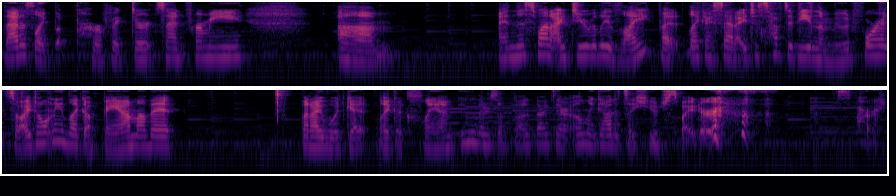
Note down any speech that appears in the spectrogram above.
that is like the perfect dirt scent for me. Um and this one I do really like, but like I said, I just have to be in the mood for it. So I don't need like a bam of it. But I would get like a clam. Ooh, there's a bug back there. Oh my god, it's a huge spider. Sorry.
